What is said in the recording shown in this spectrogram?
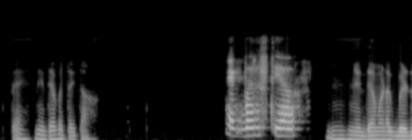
ಮತ್ತೆ ನಿದ್ದೆ ಬರ್ತೈತಾ ಯಾಕ್ ಬರ್ಸ್ತೀಯ? ಹ್ಞೂ ನಿದ್ದೆ ಮಾಡಕ್ಕೆ ಬೆಡ್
